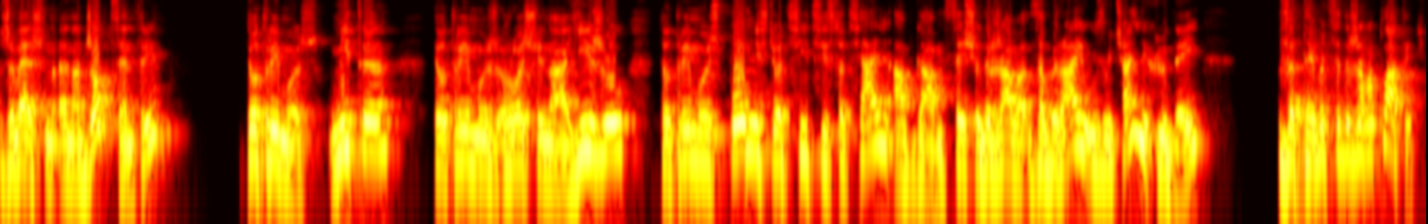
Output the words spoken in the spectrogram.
живеш на джоб-центрі, ти отримуєш міти, ти отримуєш гроші на їжу, ти отримуєш повністю оці ці соціальні абгам, все, що держава забирає у звичайних людей, за тебе ця держава платить.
